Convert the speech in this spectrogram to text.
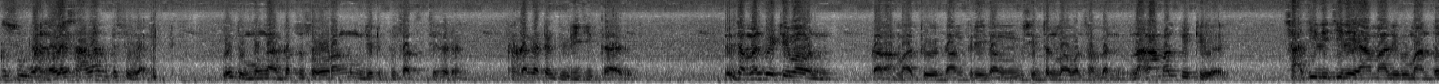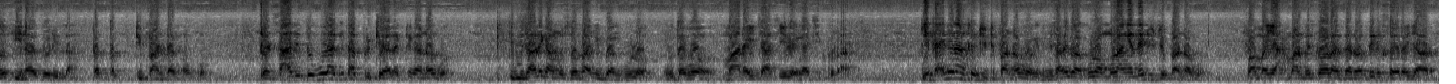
kesuwen. Oleh salah kesuwen itu menganggap seseorang menjadi pusat sejarah. Bahkan kadang diri kita itu. Jadi sampean pede mawon. Kang Ahmadun, Kang Tri, Kang Sinten mawon sampean. Nak ngamal pede wae. Saat cili-cili amali rumanto finazurillah tetap dipandang Allah. Dan saat itu pula kita berdialog dengan Allah. Misalnya kamu Mustafa nyumbang kulo utawa marai caci ngaji Quran. Kita ini langsung di depan Allah. Gitu. misalnya kalau kulo mulang itu di depan Allah. Fama ya'mal mithqala dzarratin khairan yarah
